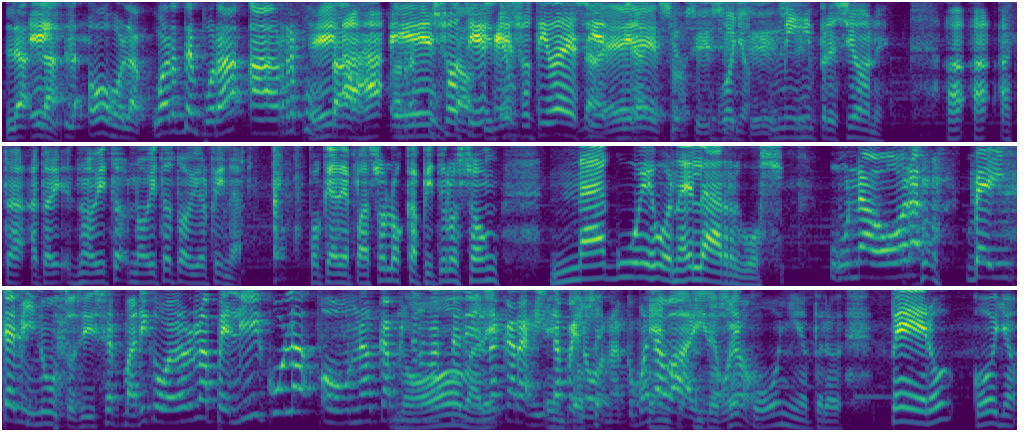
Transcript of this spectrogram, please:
la, Ey. la- la- ojo, la cuarta temporada ha repuntado. Ajá, ha eso te, eso te iba a decir. Ya, Mira, eso, sí, sí, coño, sí, mis impresiones. A- a- hasta, hasta- no, he visto, no he visto todavía el final. Porque de paso los capítulos son na largos. Una hora, 20 minutos. Y dice, Marico, ¿voy a ver una película o una capítulo de una No, serie de una carajita Entonces- pelona? ¿Cómo es la vaina, Entonces, weón? coño, pero, pero, coño,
